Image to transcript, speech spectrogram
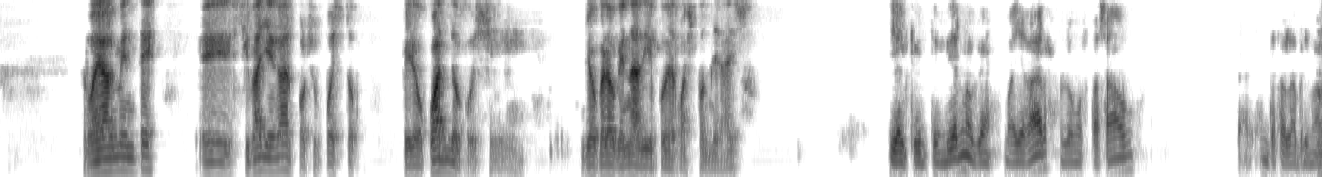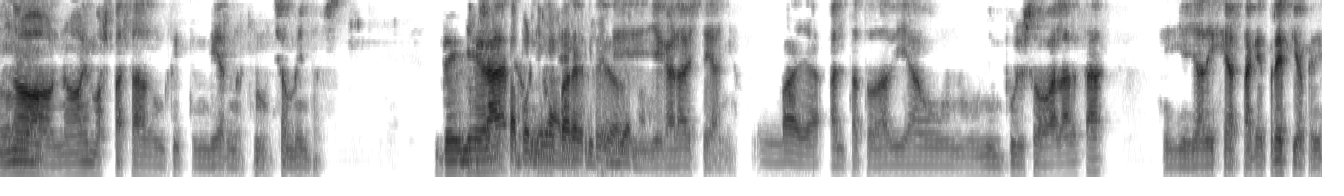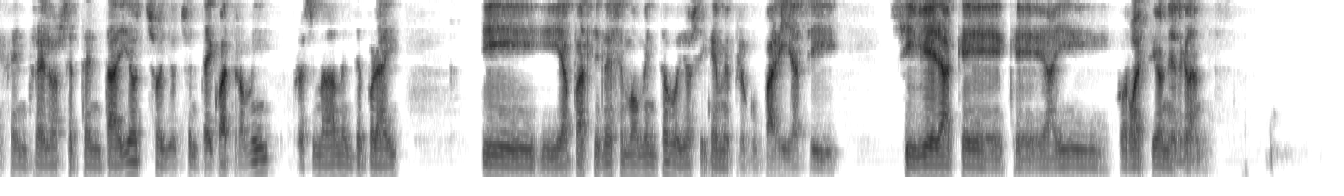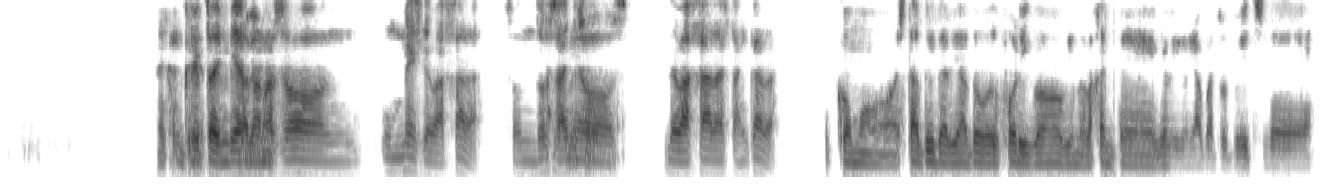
Realmente, eh, si va a llegar, por supuesto, pero ¿cuándo? Pues yo creo que nadie puede responder a eso. ¿Y el cripto invierno qué? ¿Va a llegar? ¿Lo hemos pasado? Empezó la primavera. No, no hemos pasado un cripto invierno, mucho menos de llegar, por llegará este año. Vaya. Falta todavía un, impulso al alza y yo ya dije hasta qué precio, que dije entre los 78 y 84 mil, aproximadamente por ahí. Y, a partir de ese momento, pues yo sí que me preocuparía si, si viera que, hay correcciones grandes. En concreto, invierno no son un mes de bajada, son dos años de bajada estancada. Como está Twitter ya todo eufórico, viendo la gente que le ya cuatro tweets de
